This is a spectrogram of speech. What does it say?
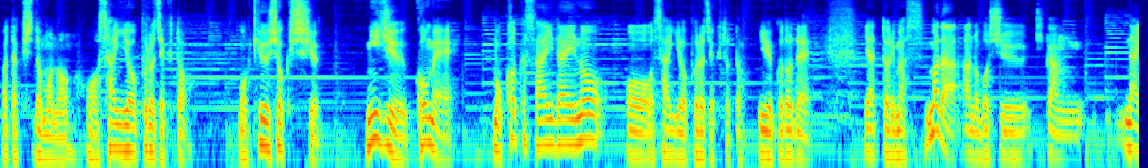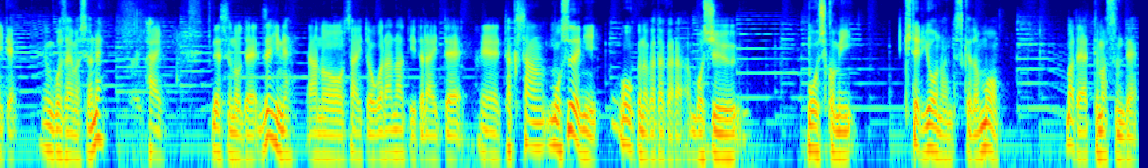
私どものお採用プロジェクト、もう9職種25名、もう過去最大のお採用プロジェクトということでやっております。まだあの募集期間内でございますよね。はい。ですので、ぜひね、あの、サイトをご覧になっていただいて、えーたくさん、もうすでに多くの方から募集、申し込み来てるようなんですけども、まだやってますんで、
